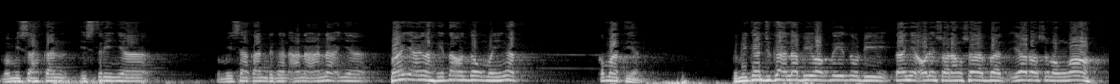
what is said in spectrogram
memisahkan istrinya, memisahkan dengan anak-anaknya. Banyaklah kita untuk mengingat kematian. Demikian juga Nabi waktu itu ditanya oleh seorang sahabat, "Ya Rasulullah,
